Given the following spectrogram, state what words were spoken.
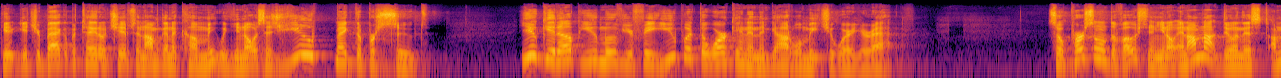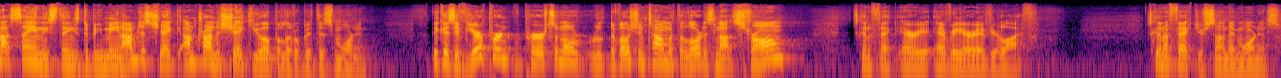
get, get your bag of potato chips, and I'm going to come meet with you. No, it says you make the pursuit. You get up, you move your feet, you put the work in, and then God will meet you where you're at. So personal devotion, you know, and I'm not doing this, I'm not saying these things to be mean. I'm just shake, I'm trying to shake you up a little bit this morning. Because if your per- personal devotion time with the Lord is not strong, it's going to affect area, every area of your life. It's going to affect your Sunday mornings.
